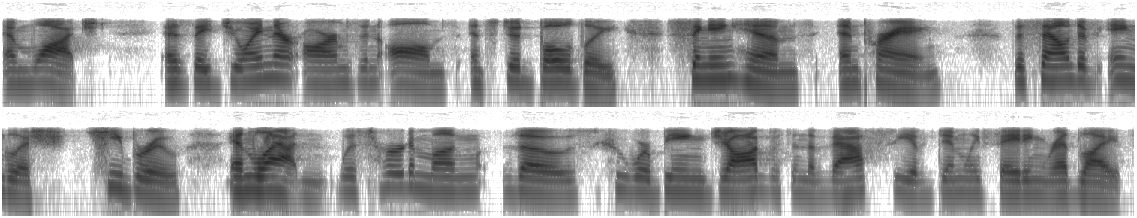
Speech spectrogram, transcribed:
and watched as they joined their arms in alms and stood boldly, singing hymns and praying. The sound of English, Hebrew, and Latin was heard among those who were being jogged within the vast sea of dimly fading red lights.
